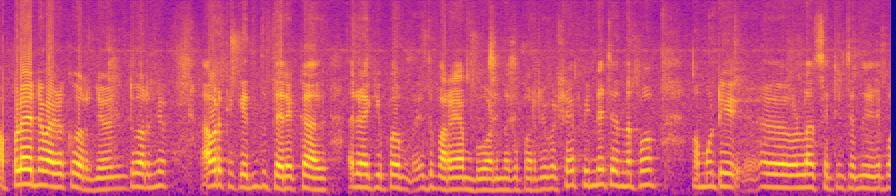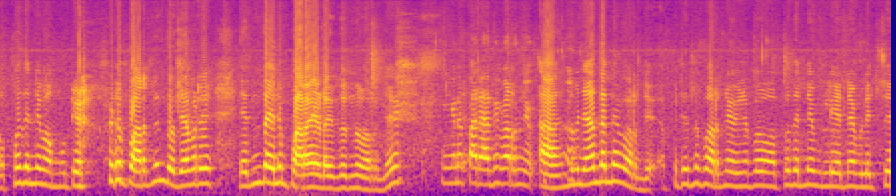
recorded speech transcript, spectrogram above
അപ്പോഴേ എന്നെ വഴക്ക് പറഞ്ഞു. എന്നിട്ട് പറഞ്ഞു അവർക്കൊക്കെ എന്ത് തിരക്കാണ് അതിനൊക്കെ ഇപ്പം ഇത് പറയാൻ പോവാണെന്നൊക്കെ പറഞ്ഞു. പക്ഷേ പിന്നെ ചെന്നപ്പോൾ മമ്മൂട്ടി ഉള്ള സെറ്റിൽ ചെന്ന് കഴിഞ്ഞപ്പോൾ അപ്പോൾ തന്നെ മമ്മൂട്ടിയോട് പറഞ്ഞെന്ന് തോന്നി പറഞ്ഞു എന്തായാലും പറയണം ഇതെന്ന് പറഞ്ഞ്. ഇങ്ങനെ പരാതി പറഞ്ഞു. ആ ഞാൻ തന്നെ പറഞ്ഞു. അപ്പം ചെന്ന് പറഞ്ഞു കഴിഞ്ഞപ്പോൾ അപ്പോൾ തന്നെ പുള്ളി എന്നെ വിളിച്ച്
